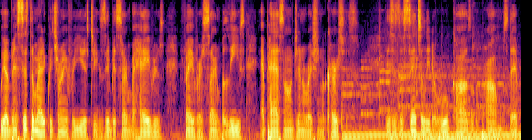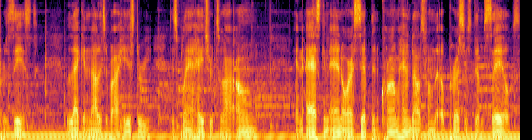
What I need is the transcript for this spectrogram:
We have been systematically trained for years to exhibit certain behaviors, favor certain beliefs and pass on generational curses. This is essentially the root cause of the problems that persist. Lacking knowledge of our history, displaying hatred to our own, and asking and or accepting crumb handouts from the oppressors themselves.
